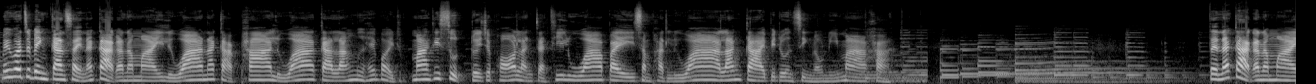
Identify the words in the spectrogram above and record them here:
ไม่ว่าจะเป็นการใส่หน้ากากอนามัย หรือว่าหน้ากากผ้าหรือว่าการล้างมือให้บ่อยมากที่สุด โดยเฉพาะหลังจากที่รู้ว่าไปสัมผัสหรือว่าร่างกายไปโดนสิ่งเหล่านี้มาค่ะ แต่หน้ากากอนามัย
